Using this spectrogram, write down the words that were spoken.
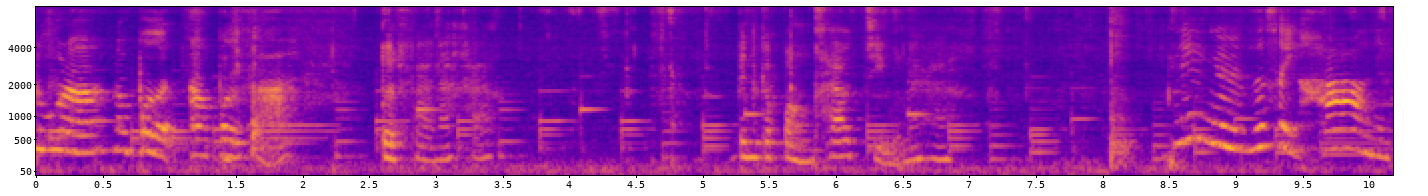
ดูนะ เราเปิดเอาเปิดฝา เปิดฝานะคะ เป็นกระป๋องข้าวจิ๋วนะคะ นี่ไงแล้วใส่ข้าวเนี่ย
